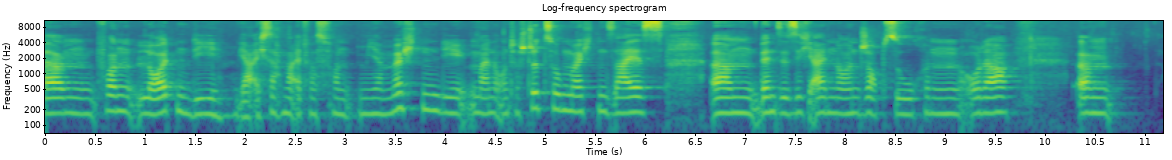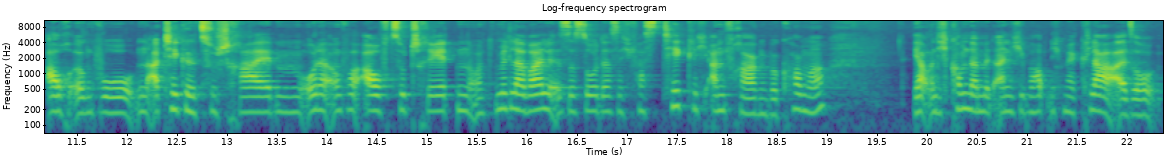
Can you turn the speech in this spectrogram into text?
ähm, von Leuten, die, ja, ich sag mal, etwas von mir möchten, die meine Unterstützung möchten, sei es, ähm, wenn sie sich einen neuen Job suchen oder ähm, auch irgendwo einen Artikel zu schreiben oder irgendwo aufzutreten. Und mittlerweile ist es so, dass ich fast täglich Anfragen bekomme. Ja, und ich komme damit eigentlich überhaupt nicht mehr klar. Also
